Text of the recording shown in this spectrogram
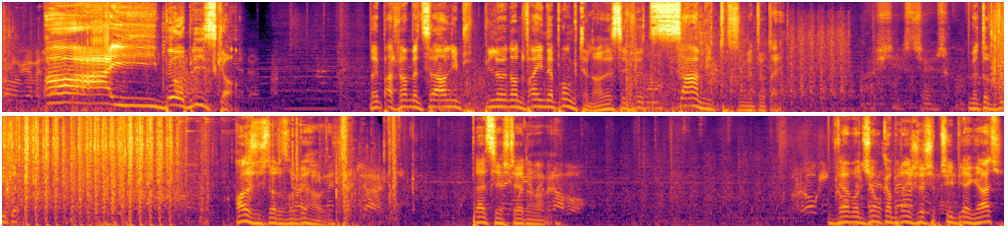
Kontrolujemy Aj, było blisko. No i patrz, mamy C, oni pilnują nam dwa inne punkty, no ale jesteśmy sami to w sumie tutaj. Ciężko. My to w dwójkę... Ale żeś teraz objechał. Plecy jeszcze jeden mamy. Wiem od ziomka broń, że szybciej biegać.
